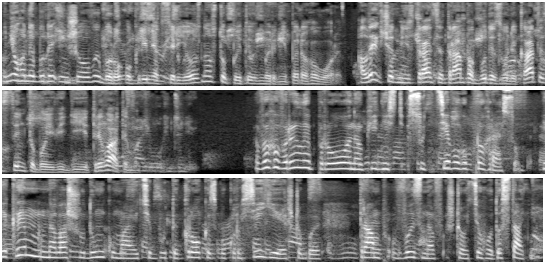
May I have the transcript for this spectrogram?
У нього не буде іншого вибору, окрім як серйозно вступити в мирні переговори. Але якщо адміністрація Трампа буде зволікати з цим, то бойові дії триватимуть. Ви говорили про необхідність суттєвого прогресу. Яким, на вашу думку, мають бути кроки з боку Росії, щоб Трамп визнав, що цього достатньо?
